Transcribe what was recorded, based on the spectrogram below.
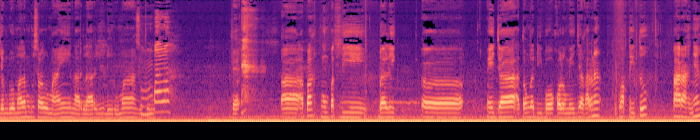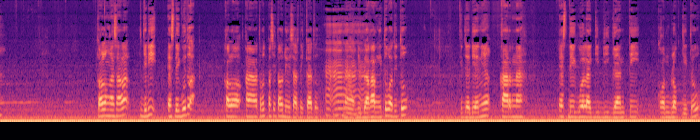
jam 2 malam gue selalu main lari-lari di rumah gitu. Sumpah loh. Kayak uh, apa ngumpet di balik uh, meja atau enggak di bawah kolong meja. Karena waktu itu parahnya kalau nggak salah jadi SD gue tuh kalau anak-anak tersebut pasti tahu Dewi Sartika tuh. Heeh, nah di belakang itu waktu itu kejadiannya karena SD gue lagi diganti konblok gitu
